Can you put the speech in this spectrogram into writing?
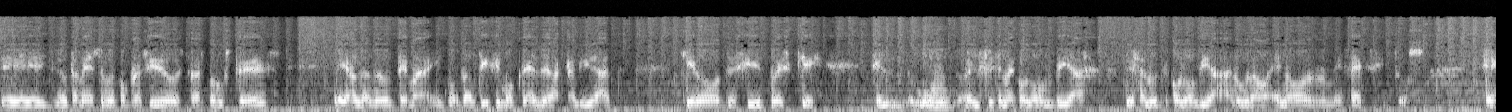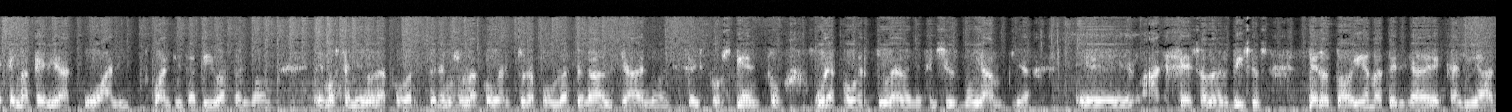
Eh, yo también estoy muy complacido de estar con ustedes eh, hablando de un tema importantísimo que es el de la calidad. Quiero decir pues que el, el sistema de Colombia, de salud de Colombia, ha logrado enormes éxitos eh, en materia cuantitativa, perdón. Hemos tenido una tenemos una cobertura poblacional ya del 96%, una cobertura de beneficios muy amplia, eh, acceso a los servicios, pero todavía en materia de calidad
